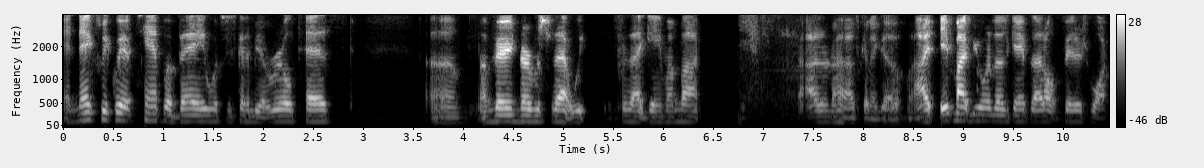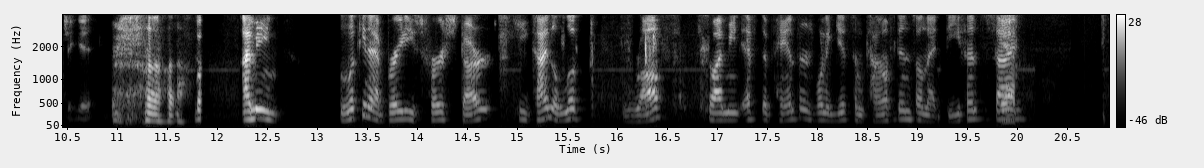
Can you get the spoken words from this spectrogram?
and next week we have Tampa Bay, which is going to be a real test. Um, I'm very nervous for that week for that game. I'm not. I don't know how it's going to go. I it might be one of those games I don't finish watching it. but I mean, looking at Brady's first start, he kind of looked rough. So I mean, if the Panthers want to get some confidence on that defense side, yeah.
